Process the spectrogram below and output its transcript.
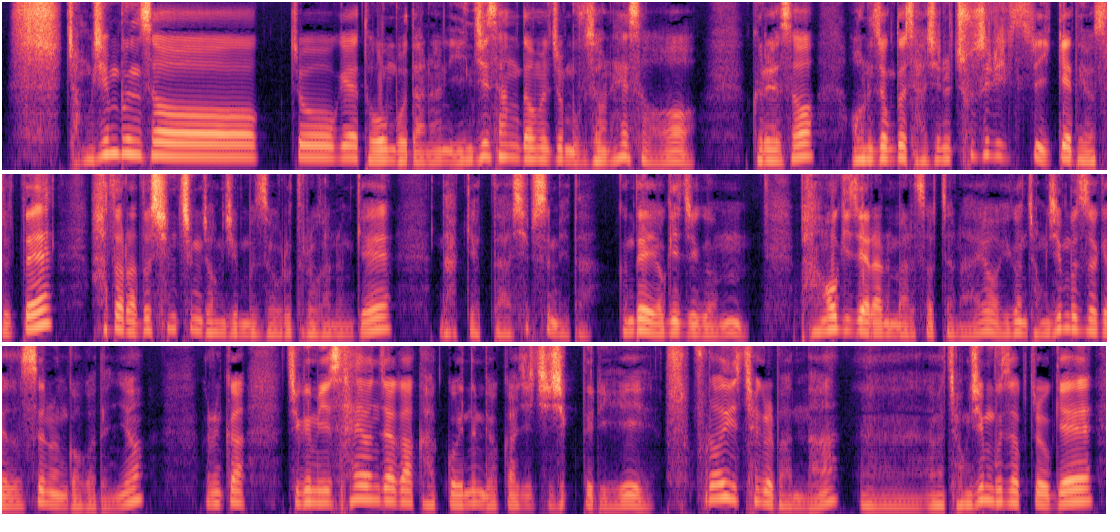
정신 분석 쪽의 도움보다는 인지 상담을 좀 우선해서 그래서 어느 정도 자신을 추스릴 수 있게 되었을 때 하더라도 심층 정신 분석으로 들어가는 게 낫겠다 싶습니다. 근데 여기 지금 방어 기제라는 말을 썼잖아요. 이건 정신 분석에서 쓰는 거거든요. 그러니까 지금 이 사연자가 갖고 있는 몇 가지 지식들이 프로이드 책을 봤나? 어, 아마 정신 분석 쪽에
